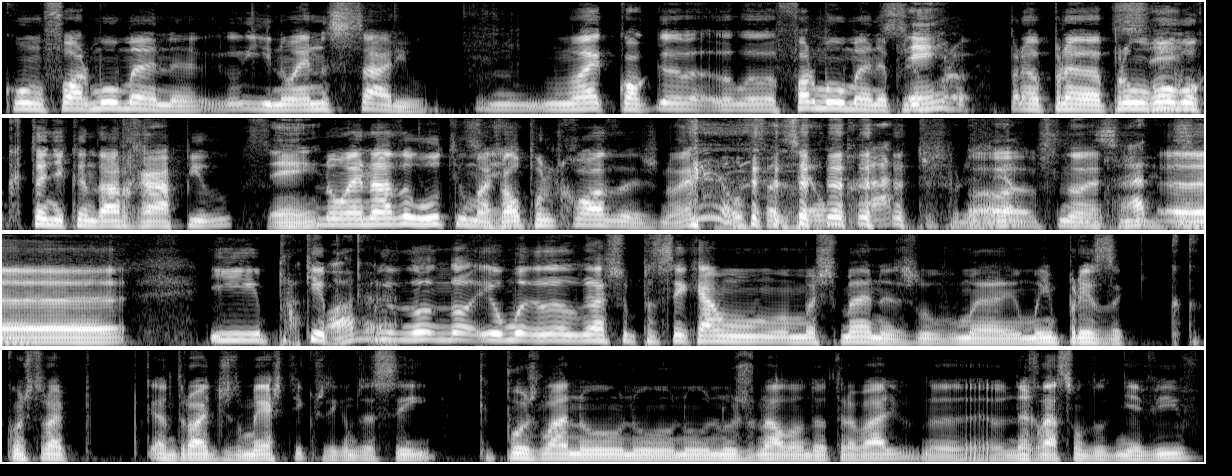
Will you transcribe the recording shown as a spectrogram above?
com forma humana e não é necessário. Não é qualquer, a forma humana para, para, para, para, um Sim. robô que tenha que andar rápido Sim. não é nada útil, mais vale pôr rodas, não é? Ou fazer um rato, por exemplo. não é? Uh, e porquê? Porque, não, não, eu aliás, pensei que há um, umas semanas houve uma, uma empresa que constrói androides domésticos, digamos assim, que pôs lá no, no, no jornal onde eu trabalho, na redação do Dinheiro Vivo,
